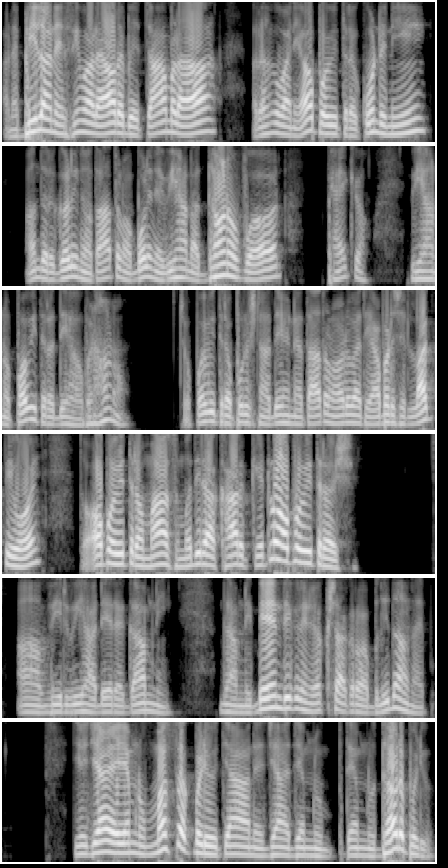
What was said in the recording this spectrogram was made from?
અને ભીલાને સીમાડે આરબે ચામડા રંગવાની અપવિત્ર કુંડની અંદર ગળીનો તાંતણો બોળીને વિહાના ધણ ઉપર ફેંક્યો. વિહાનો પવિત્ર દેહ ભણાણો. જો પવિત્ર પુરુષના દેહને તાતણો અડવાથી આભડછેટ લાગતી હોય, તો અપવિત્ર માંસ મદિરા ખાર કેટલો અપવિત્ર હશે? આ વીર વિહા ડેરે ગામની ગામની બેન દીકરીની રક્ષા કરવા બલિદાન આપ્યું. જે જ્યાં એમનું મસ્તક પડ્યું ત્યાં અને જ્યાં જેમનું, તેમનું ધડ પડ્યું,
